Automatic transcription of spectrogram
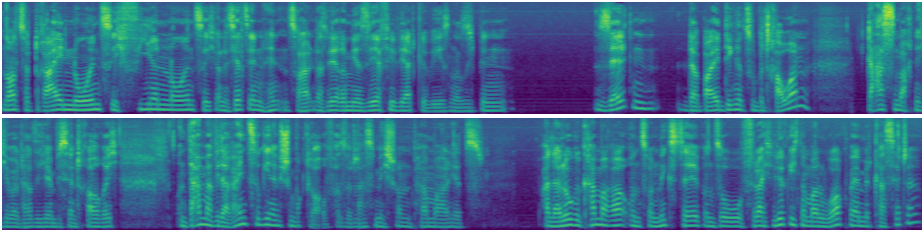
1993, 94 und es jetzt in den Händen zu halten, das wäre mir sehr viel wert gewesen. Also ich bin selten dabei, Dinge zu betrauern. Das macht mich aber tatsächlich ein bisschen traurig. Und da mal wieder reinzugehen, habe ich schon Bock drauf. Also das mich schon ein paar Mal jetzt analoge Kamera und so ein Mixtape und so, vielleicht wirklich nochmal ein Walkman mit Kassette,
